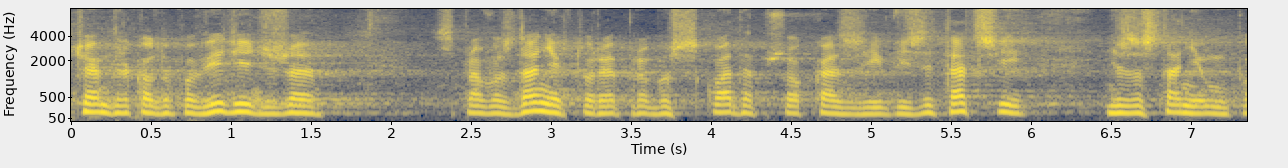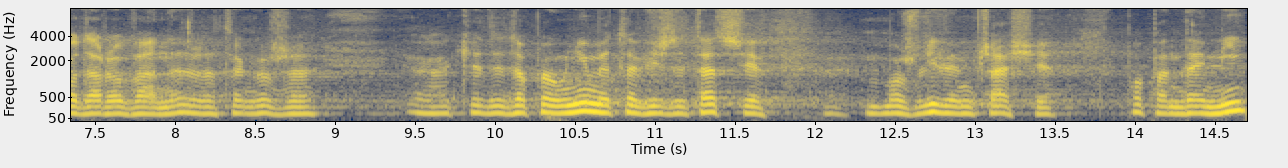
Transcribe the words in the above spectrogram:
Chciałem tylko dopowiedzieć, że sprawozdanie, które proboszcz składa przy okazji wizytacji, nie zostanie mu podarowane, dlatego że e, kiedy dopełnimy te wizytacje w możliwym czasie po pandemii,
